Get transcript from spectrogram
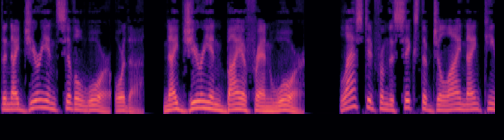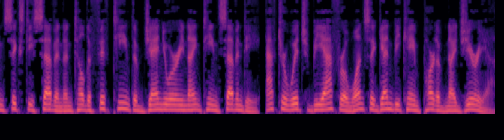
The Nigerian Civil War or the Nigerian Biafran War lasted from 6 July 1967 until 15 January 1970, after which Biafra once again became part of Nigeria.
